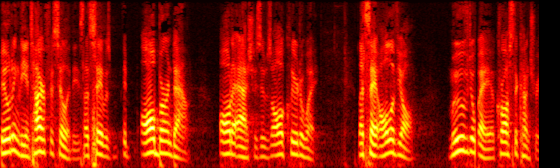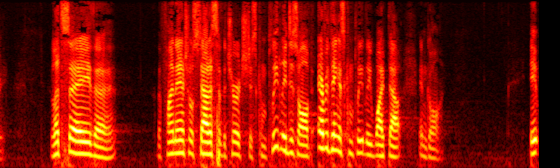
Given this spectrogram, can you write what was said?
building, the entire facilities, let's say it was it all burned down, all to ashes, it was all cleared away. Let's say all of y'all moved away across the country. Let's say the, the financial status of the church just completely dissolved, everything is completely wiped out and gone. It,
